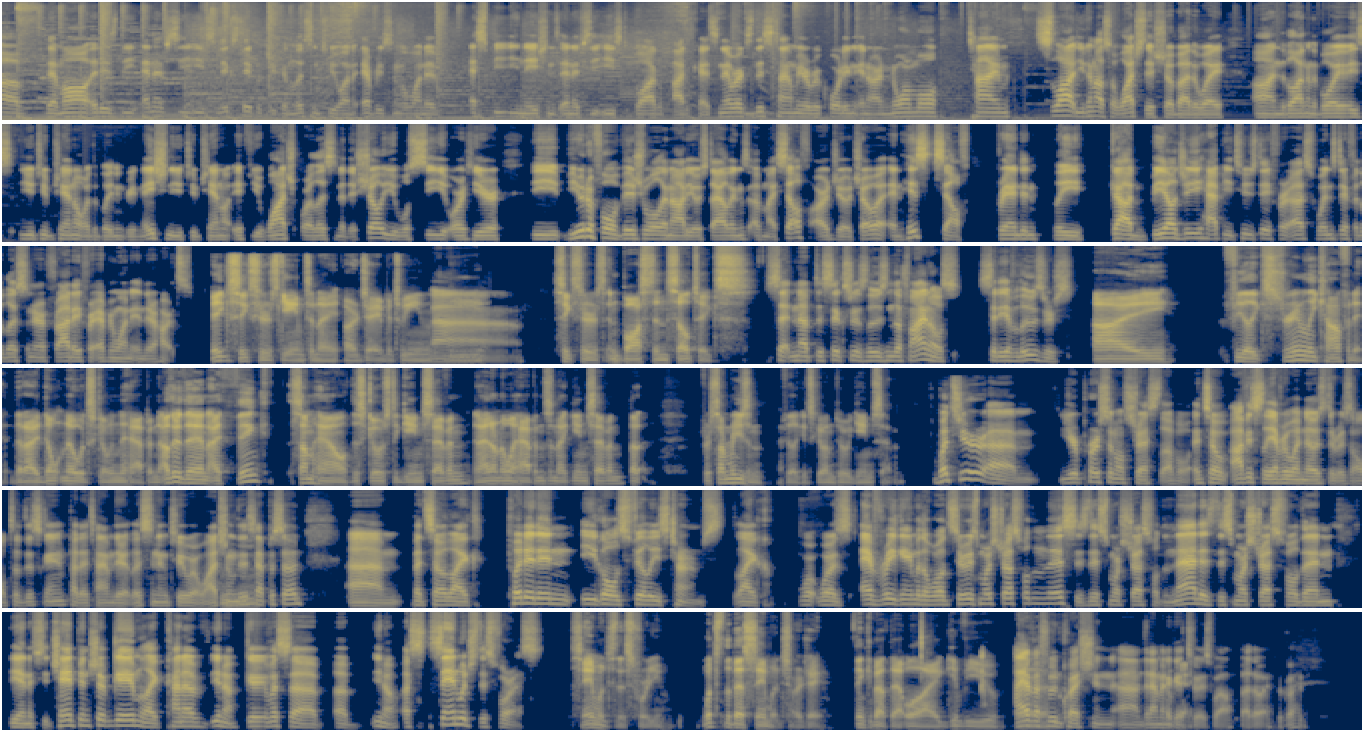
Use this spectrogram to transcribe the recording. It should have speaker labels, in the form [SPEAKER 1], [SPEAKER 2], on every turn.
[SPEAKER 1] of them all. It is the NFC East mixtape, which you can listen to on every single one of SB Nation's NFC East blog podcast networks. This time we are recording in our normal time slot. You can also watch this show, by the way, on the Blogging the Boys YouTube channel or the Bleeding Green Nation YouTube channel. If you watch or listen to this show, you will see or hear the beautiful visual and audio stylings of myself, RJ Ochoa, and his self, Brandon Lee Gowton, BLG, happy Tuesday for us, Wednesday for the listener, Friday for everyone in their hearts.
[SPEAKER 2] Big Sixers game tonight, RJ, between
[SPEAKER 1] Uh,
[SPEAKER 2] Sixers and Boston Celtics.
[SPEAKER 1] setting up the Sixers losing the finals. City of losers.
[SPEAKER 2] I feel extremely confident that I don't know what's going to happen, other than I think somehow this goes to game seven, and I don't know what happens in that game seven, but for some reason, I feel like it's going to a game seven.
[SPEAKER 1] What's your um your personal stress level? And so obviously everyone knows the result of this game by the time they're listening to or watching this
[SPEAKER 2] Mhm.
[SPEAKER 1] episode. Um, but so like put it in Eagles Phillies terms. Like wa- was every game of the World Series more stressful than this? Is this more stressful than that? Is this more stressful than the NFC Championship game? Like kind of, you know, give us a, a you know, a sandwich this for us.
[SPEAKER 2] Sandwich this for you. What's the best sandwich, RJ? Think about that while I give you.
[SPEAKER 1] I have a
[SPEAKER 2] uh,
[SPEAKER 1] food question um, that I'm going to get to as well, by the way. But go ahead.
